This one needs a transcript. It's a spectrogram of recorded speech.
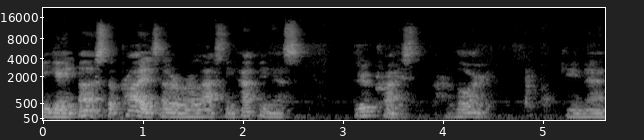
and gain us the prize of everlasting happiness through Christ our Lord. Amen.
